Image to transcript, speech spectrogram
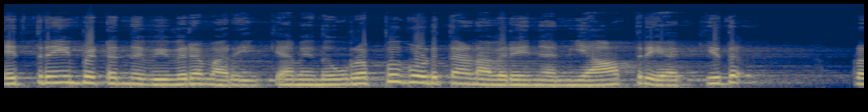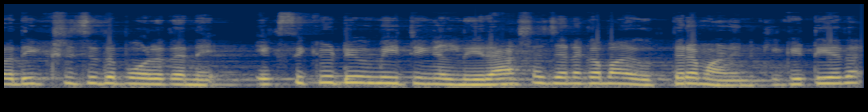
എത്രയും പെട്ടെന്ന് വിവരം അറിയിക്കാമെന്ന് ഉറപ്പ് കൊടുത്താണ് അവരെ ഞാൻ യാത്രയാക്കിയത്. പ്രതീക്ഷിച്ചതുപോലെ തന്നെ എക്സിക്യൂട്ടീവ് മീറ്റിംഗിൽ നിരാശാജനകമായ ഉത്തരമാണ് എനിക്ക് കിട്ടിയത്.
